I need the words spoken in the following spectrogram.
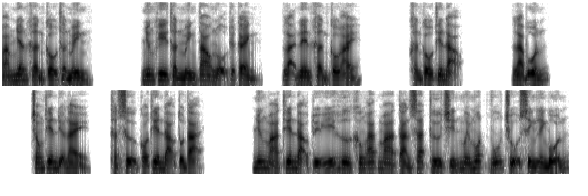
Phàm nhân khẩn cầu thần minh, nhưng khi thần minh tao nộ tuyệt cảnh, lại nên khẩn cầu ai? Khẩn cầu thiên đạo là bốn trong thiên địa này, thật sự có thiên đạo tồn tại. Nhưng mà thiên đạo tùy ý hư không ác ma tàn sát thứ chín mươi mốt vũ trụ sinh linh bốn.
